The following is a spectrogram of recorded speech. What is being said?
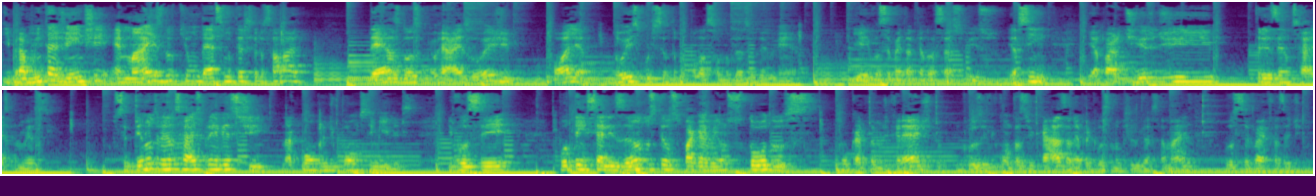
E para muita gente é mais do que um 13 terceiro salário. 10, 12 mil reais hoje, olha, 2% da população do Brasil deve ganhar. E aí você vai estar tendo acesso a isso. E assim, e a partir de 300 reais por mês. Você tendo 300 reais para investir na compra de pontos e milhas e você potencializando os teus pagamentos todos no cartão de crédito, inclusive contas de casa, né, para que você não precise gastar mais, você vai fazer dinheiro.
